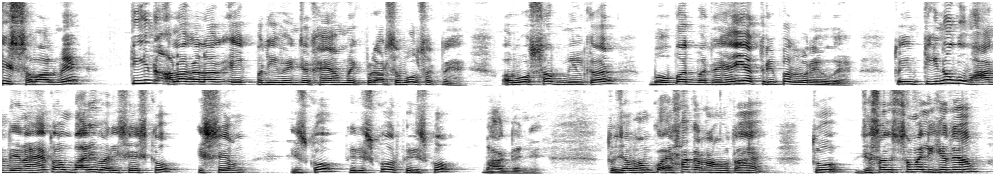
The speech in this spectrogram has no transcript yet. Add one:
इस सवाल में तीन अलग अलग एक पदी व्यंजक हैं, हम एक प्रकार से बोल सकते हैं। और वो सब मिलकर बहुपद बने हैं या त्रिपद बने हुए हैं। तो इन तीनों को भाग देना है तो हम बारी बारी से इसको, इससे हम इसको, फिर इसको और फिर इसको भाग देंगे। तो जब हमको ऐसा करना होता है तो जैसा उस समय लिखे थे हम,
